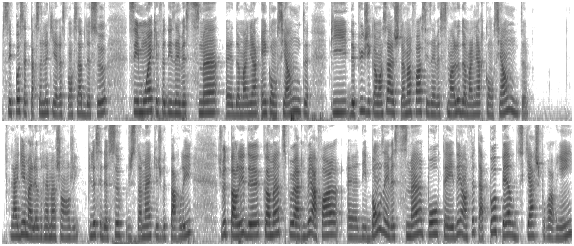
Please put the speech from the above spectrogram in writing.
c'est pas cette personne-là qui est responsable de ça. C'est moi qui ai fait des investissements euh, de manière inconsciente. Puis depuis que j'ai commencé à justement faire ces investissements-là de manière consciente, la game, elle a vraiment changé. Puis là, c'est de ça, justement, que je veux te parler. Je veux te parler de comment tu peux arriver à faire euh, des bons investissements pour t'aider, en fait, à pas perdre du cash pour rien,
